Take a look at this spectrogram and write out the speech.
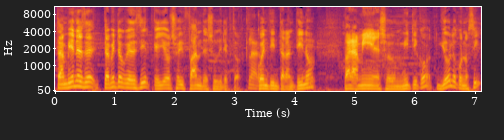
También es de, también tengo que decir que yo soy fan de su director, Claro. Quentin Tarantino. Para mí es un mítico. Yo lo conocí.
